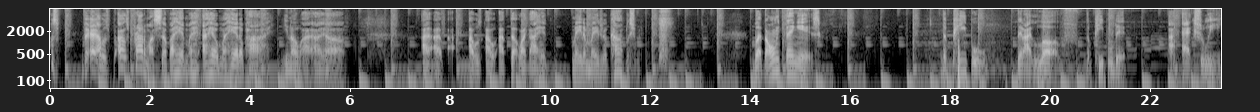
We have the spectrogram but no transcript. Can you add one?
was very, I was I was proud of myself. I had my I held my head up high. You know, I I uh I I I was I, I felt like I had made a major accomplishment. But the only thing is, the people that I love, the people that I actually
